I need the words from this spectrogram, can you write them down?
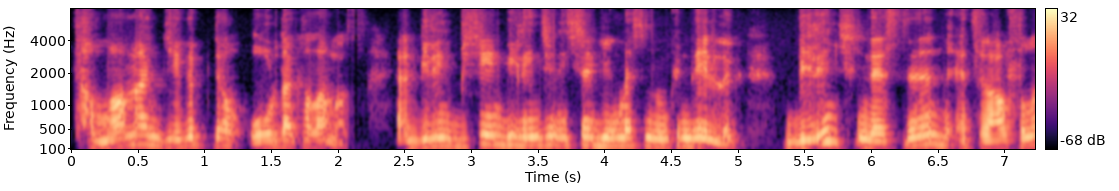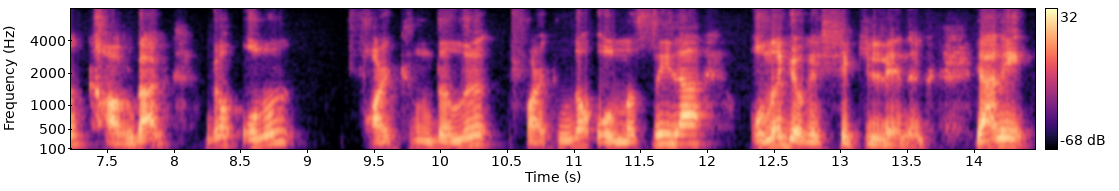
tamamen girip de orada kalamaz. Yani bilin, bir şeyin bilincin içine girmesi mümkün değildir. Bilinç nesnenin etrafını kavrar ve onun farkındalığı farkında olmasıyla ona göre şekillenir. Yani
